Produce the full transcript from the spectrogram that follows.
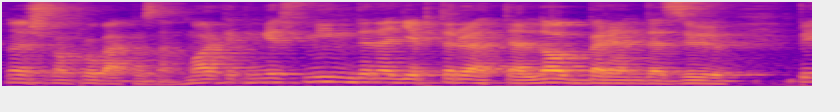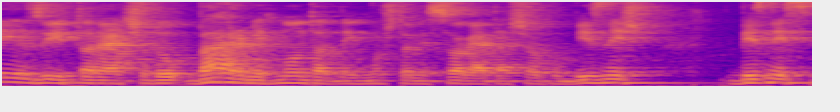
nagyon sokan próbálkoznak marketing és minden egyéb területtel, lakberendező, pénzügyi tanácsadó, bármit mondhatnék most, ami szolgáltás alapú biznisz, biznisz,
